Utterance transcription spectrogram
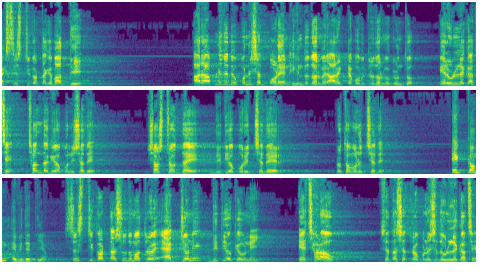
এক সৃষ্টিকর্তাকে বাদ দিয়ে। আর আপনি যদি উপনিষদ পড়েন, হিন্দু ধর্মের আরেকটা পবিত্র ধর্মগ্রন্থ, এর উল্লেখ আছে ছন্দগীয় উপনিষদে, ষষ্ঠ অধ্যায়ে দ্বিতীয় পরিচ্ছেদের প্রথম অনুচ্ছেদে। একম এবিদিতিয়াম সৃষ্টিকর্তা শুধুমাত্র একজনই দ্বিতীয় কেউ নেই। এছাড়াও শ্বেতাশ্বেত্র উপনিষদে উল্লেখ আছে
